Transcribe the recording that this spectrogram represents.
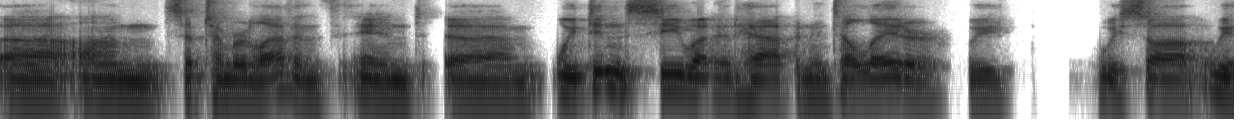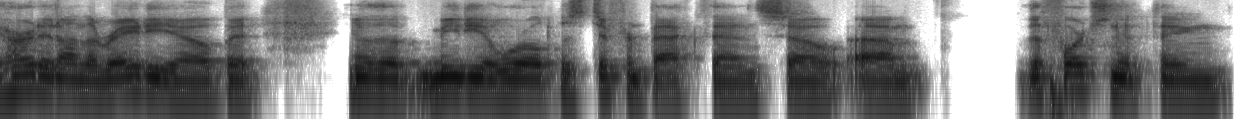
uh, on September 11th, and um, we didn't see what had happened until later. We we saw we heard it on the radio, but you know the media world was different back then. So um, the fortunate thing,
